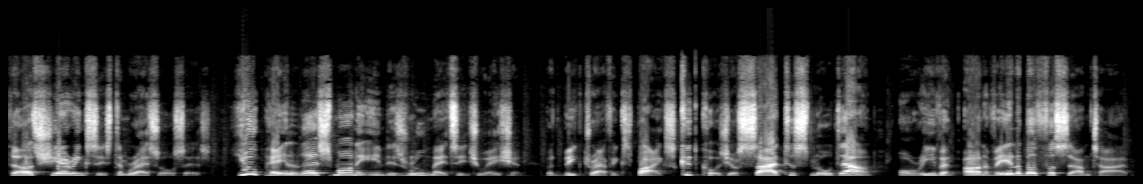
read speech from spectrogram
thus sharing system resources. You pay less money in this roommate situation, but big traffic spikes could cause your site to slow down or even unavailable for some time.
